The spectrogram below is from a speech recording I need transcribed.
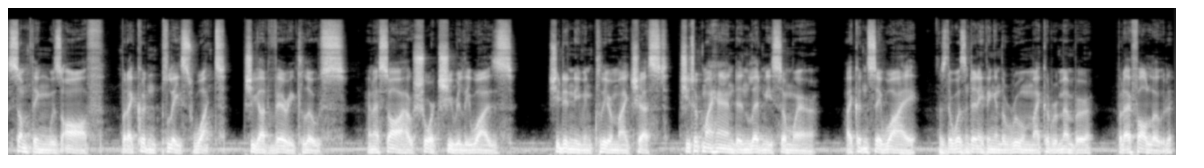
Something was off, but I couldn't place what. She got very close, and I saw how short she really was. She didn't even clear my chest. She took my hand and led me somewhere. I couldn't say why, as there wasn't anything in the room I could remember, but I followed.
